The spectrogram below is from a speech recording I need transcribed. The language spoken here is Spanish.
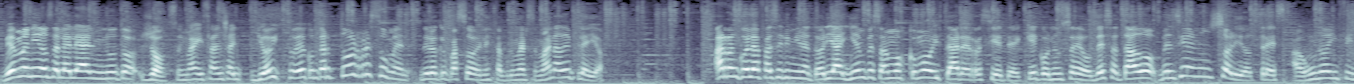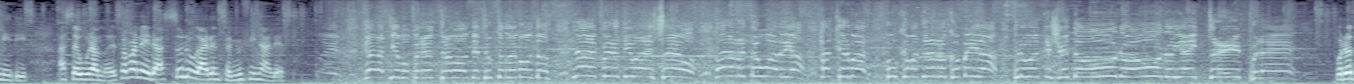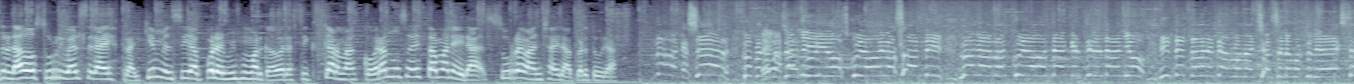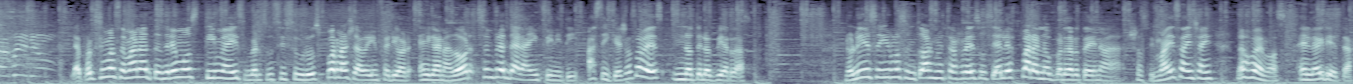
Bienvenidos a la Lea del Minuto, yo soy Maggie Sunshine y hoy te voy a contar todo el resumen de lo que pasó en esta primera semana de playoff. Arrancó la fase eliminatoria y empezamos con Movistar R7, que con un CEO desatado venció en un sólido 3 a 1 Infinity, asegurando de esa manera su lugar en semifinales. Gana tiempo, pero entra un destructor de mundos. La definitiva de SEO. A la retaguardia. Ackerman busca mantenerlo con vida. Pero van cayendo uno a uno y hay triple. Por otro lado, su rival será Estral, quien vencía por el mismo marcador a Six Karma, cobrándose de esta manera su revancha de la apertura. Nada que hacer. Completa Sandy. Cuidado, ahí va Sandy. Lo agarran. Cuidado, Tucker tiene daño. Intenta deletearlo. No hay chance de oportunidad de exterminio. La próxima semana tendremos Team Ace vs Isurus por la llave inferior. El ganador se enfrentará a Infinity, así que ya sabes, no te lo pierdas. No olvides seguirnos en todas nuestras redes sociales para no perderte de nada. Yo soy Mai Sunshine, nos vemos en la grieta.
